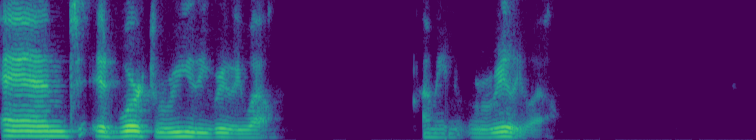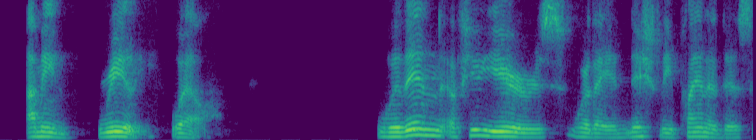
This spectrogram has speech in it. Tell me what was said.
And it worked really, really well. I mean, really well. I mean, really well. Within a few years, where they initially planted this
